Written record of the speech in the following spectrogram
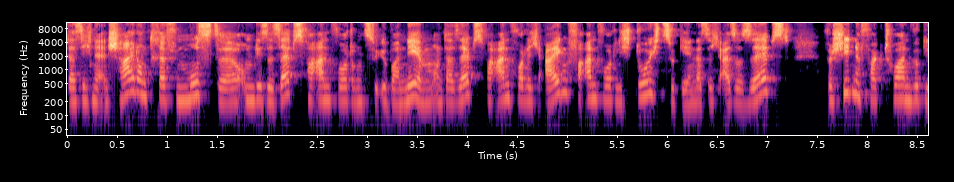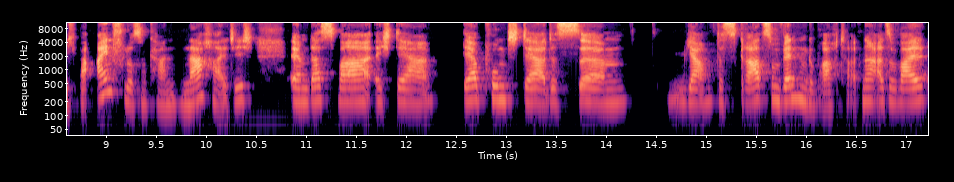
dass ich eine Entscheidung treffen musste, um diese Selbstverantwortung zu übernehmen und da selbstverantwortlich, eigenverantwortlich durchzugehen, dass ich also selbst verschiedene Faktoren wirklich beeinflussen kann, nachhaltig, ähm, das war echt der, der Punkt, der das, ähm, ja, das Grad zum Wenden gebracht hat. Ne? Also weil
